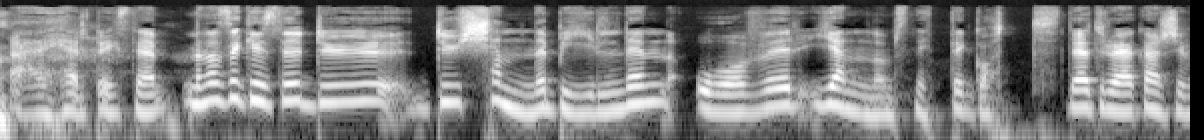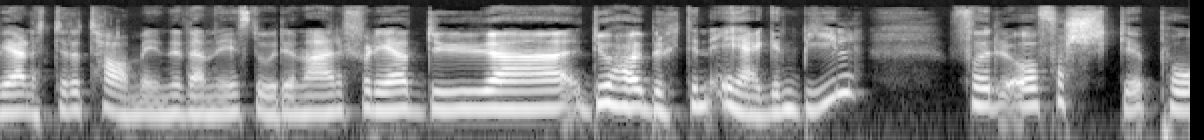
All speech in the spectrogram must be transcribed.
Det er helt ekstremt. Men altså, Christer, du, du, kjenner bilen din over gjennomsnittet godt. Det tror jeg kanskje vi er nødt til å ta med inn i denne historien her. fordi du, eh, du har jo brukt din egen bil for å forske på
